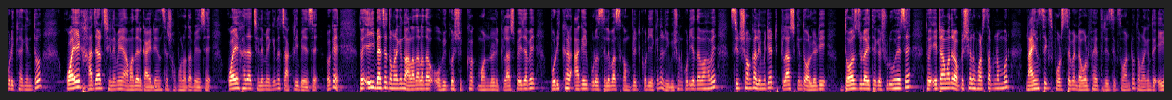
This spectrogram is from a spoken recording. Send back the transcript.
পরীক্ষায় কিন্তু কয়েক হাজার ছেলেমেয়ে আমাদের গাইডেন্সে সফলতা পেয়েছে। কয়েক হাজার ছেলেমেয়ে কিন্তু চাকরি পেয়েছে ওকে তো এই ব্যাচে তোমরা কিন্তু আলাদা আলাদা অভিজ্ঞ শিক্ষক মণ্ডলীর ক্লাস পেয়ে যাবে। পরীক্ষার আগেই পুরো সিলেবাস কমপ্লিট করিয়ে কিন্তু রিভিশন করিয়ে দেওয়া হবে। সিট সংখ্যা লিমিটেড ক্লাস কিন্তু অলরেডি দশ জুলাই থেকে শুরু হয়েছে। তো এটা আমাদের official WhatsApp number nine six four seven double five three six one two তোমরা কিন্তু এই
